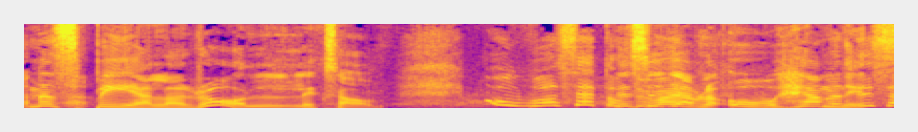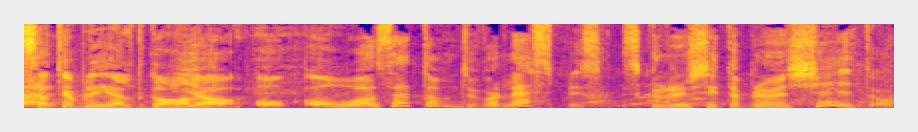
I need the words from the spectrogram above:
men spelar roll liksom. Oavsett om Det är du så var... jävla Men det är ohändigt så här- så att jag blir helt galen. Ja, och oavsett om du var lesbisk, skulle du sitta bredvid en tjej då?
